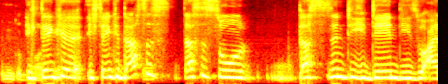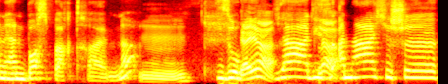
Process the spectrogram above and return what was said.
umgebaut. Ich denke, ich denke, das ist, das ist so, das sind die Ideen, die so einen Herrn Bosbach treiben, ne? Mhm. Die so, ja, ja, ja diese klar. anarchische,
